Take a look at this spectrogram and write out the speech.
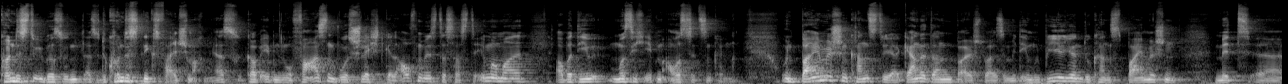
konntest du über so, also du konntest nichts falsch machen. Ja. Es gab eben nur Phasen, wo es schlecht gelaufen ist, das hast du immer mal, aber die muss ich eben aussitzen können. Und beimischen kannst du ja gerne dann beispielsweise mit Immobilien, du kannst beimischen mit, äh,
